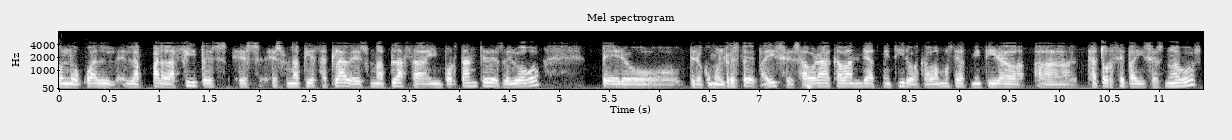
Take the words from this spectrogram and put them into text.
con lo cual la, para la FIP es, es, una pieza clave, es una plaza importante, desde luego, pero, pero como el resto de países. Ahora acaban de admitir o acabamos de admitir a, a 14 países nuevos.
